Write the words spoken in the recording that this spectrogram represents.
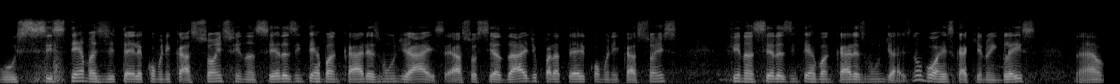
os sistemas de telecomunicações financeiras interbancárias mundiais. É a Sociedade para Telecomunicações Financeiras Interbancárias Mundiais. Não vou arriscar aqui no inglês, né?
